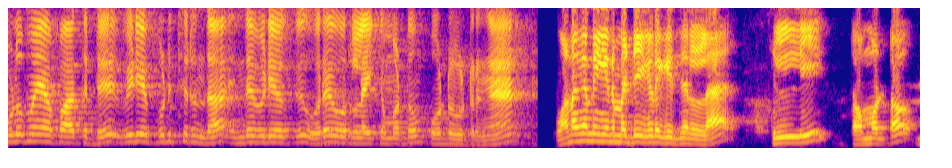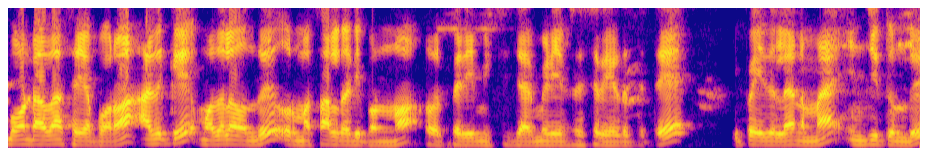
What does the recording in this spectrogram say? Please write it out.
முழுமையாக பார்த்துட்டு வீடியோ பிடிச்சிருந்தா இந்த வீடியோவுக்கு ஒரே ஒரு லைக்கை மட்டும் போட்டு விட்ருங்க வணக்கம் நீங்கள் மெட்டி டீ கடை கிச்சனில் சில்லி டொமேட்டோ போண்டா தான் செய்ய போகிறோம் அதுக்கு முதல்ல வந்து ஒரு மசாலா ரெடி பண்ணணும். ஒரு பெரிய மிக்சி ஜார் மீடியம் சைஸில் எடுத்துட்டு இப்போ இதில் நம்ம இஞ்சி துண்டு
